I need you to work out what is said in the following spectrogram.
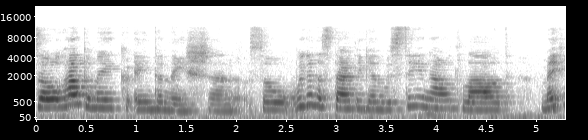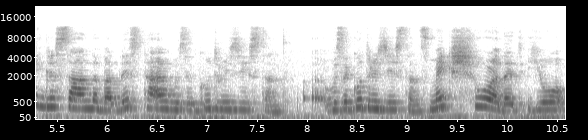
So how to make intonation? So we're gonna start again with saying out loud, making glissando, but this time with a good resistance. Uh, with a good resistance, make sure that your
